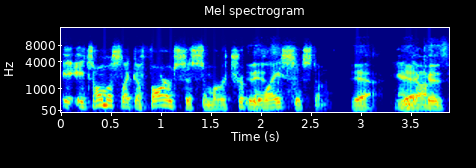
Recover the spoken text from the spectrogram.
it's almost like a farm system or a triple a system yeah. And, yeah. uh, Because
